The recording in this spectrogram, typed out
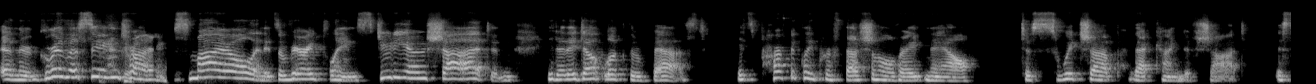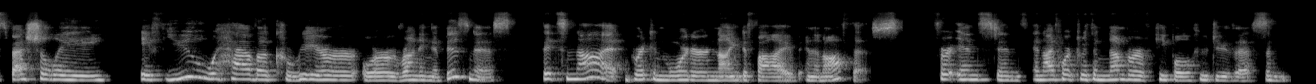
and they're grimacing, trying to smile. And it's a very plain studio shot. And, you know, they don't look their best. It's perfectly professional right now to switch up that kind of shot, especially if you have a career or running a business that's not brick and mortar nine to five in an office for instance, and I've worked with a number of people who do this, and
